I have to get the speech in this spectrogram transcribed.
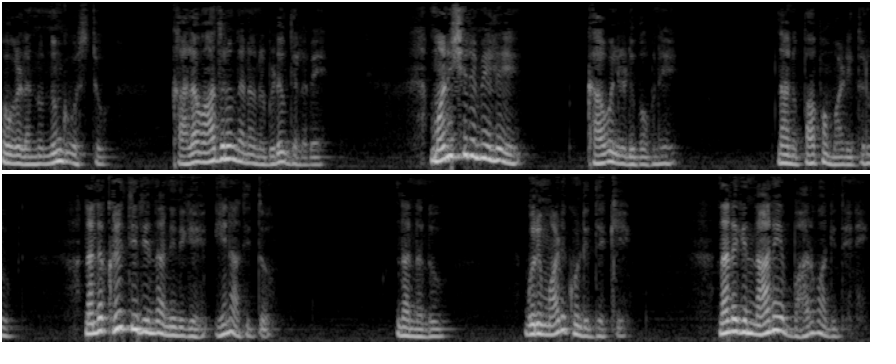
ಅವುಗಳನ್ನು ನುಂಗುವಷ್ಟು ಕಾಲವಾದರೂ ನನ್ನನ್ನು ಬಿಡುವುದಿಲ್ಲವೇ? ಮನುಷ್ಯರ ಮೇಲೆ ಕಾವಲಿಡುವವನೇ. ನಾನು ಪಾಪ ಮಾಡಿದ್ದರೂ ನನ್ನ ಕೃತ್ಯದಿಂದ ನಿನಗೆ ಏನಾದಿತ್ತು ನನ್ನನ್ನು ಗುರಿ ಮಾಡಿಕೊಂಡಿದ್ದೇಕೆ ನನಗೆ ನಾನೇ ಭಾರವಾಗಿದ್ದೇನೆ.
